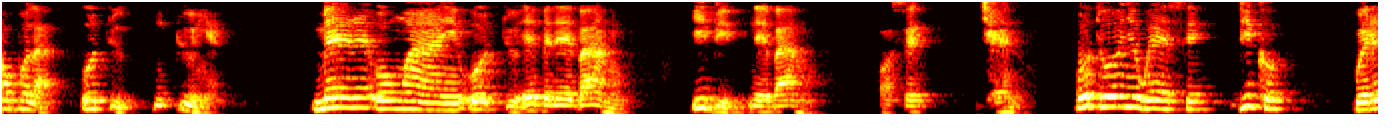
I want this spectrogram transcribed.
ọbụla otu ntuhie mere onwe anyị otu ebe n'ebe ahụ ibiri n'ebe ahụ ọ sị jeenụ. Otu onye wee sị biko kwere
